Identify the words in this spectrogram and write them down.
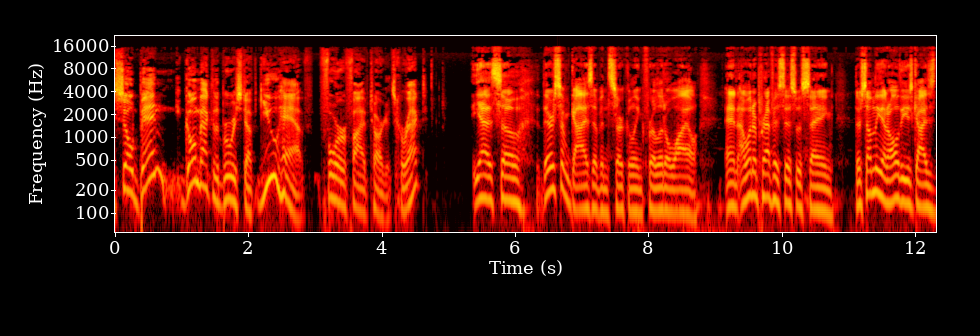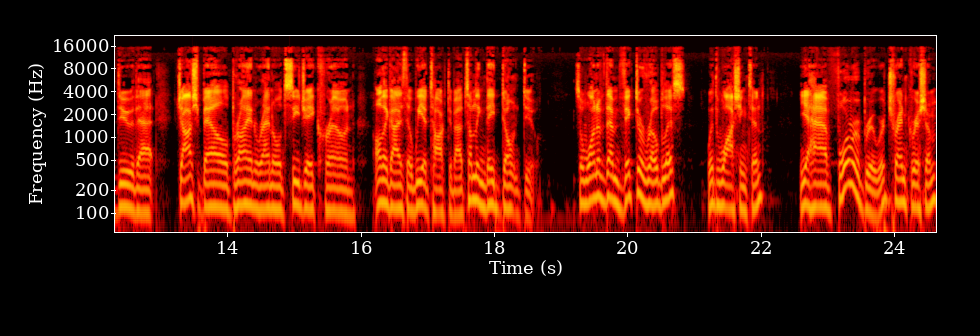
so Ben, going back to the Brewers stuff, you have four or five targets, correct? Yeah. So there's some guys I've been circling for a little while. And I want to preface this with saying there's something that all these guys do that Josh Bell, Bryan Reynolds, CJ Cron, all the guys that we had talked about, something they don't do. So one of them, Victor Robles with Washington. You have former Brewer Trent Grisham,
